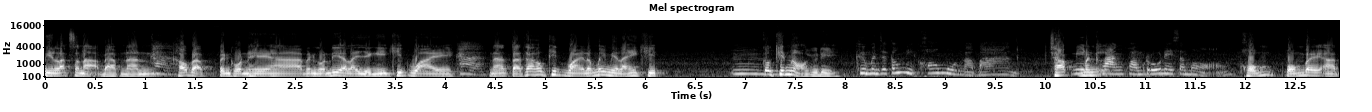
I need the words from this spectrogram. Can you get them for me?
มีลักษณะแบบนั้น ค่ะเขาแบบเป็นคนเฮฮาเป็นคนที่อะไรอย่างนี้คิดไวค่ะ นะแต่ถ้าเขาคิดไวแล้วไม่มีอะไรให้คิด อืมก็คิดไม่ออกอยู่ดีคือมันจะต้องมีข้อมูลมาบ้าง ครับมีมันคลังความรู้ในสมอง ผมผมไปอัด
